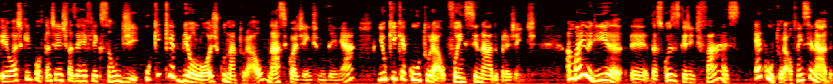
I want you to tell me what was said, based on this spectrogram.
eu acho que é importante a gente fazer a reflexão de o que, que é biológico, natural, nasce com a gente no DNA, e o que, que é cultural, foi ensinado pra gente. A maioria é, das coisas que a gente faz é cultural, foi ensinada.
